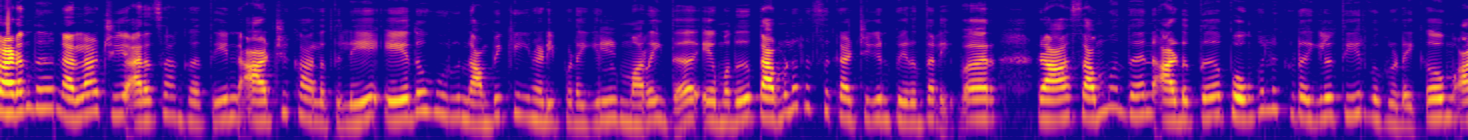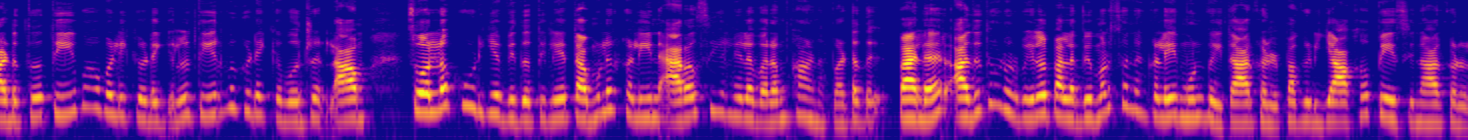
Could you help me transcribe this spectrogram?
கடந்த நல்லாட்சி அரசாங்கத்தின் ஆட்சி காலத்திலே ஏதோ ஒரு நம்பிக்கையின் அடிப்படையில் மறைந்த எமது தமிழரசு கட்சியின் பெருந்தலைவர் ரா. சம்பந்தன் அடுத்த பொங்கலுக்கிடையில் தீர்வு கிடைக்கும் அடுத்த தீபாவளிக்கு இடையில் தீர்வு கிடைக்கும் என்றெல்லாம் சொல்லக்கூடிய விதத்திலே தமிழர்களின் அரசியல் நிலவரம் காணப்பட்டது. பலர் அது தொடர்பில் பல விமர்சனங்களை முன்வைத்தார்கள். பகுதியாக பேசினார்கள்.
